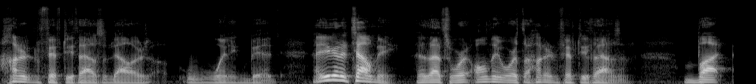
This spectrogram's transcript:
$150,000 winning bid. Now you're going to tell me that that's worth only worth 150,000, But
